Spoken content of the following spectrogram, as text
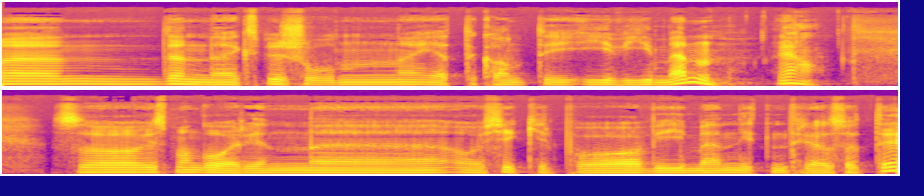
eh, denne ekspedisjonen i etterkant i, i Vi Menn. Ja. Så hvis man går inn uh, og kikker på Vi Menn 1973,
